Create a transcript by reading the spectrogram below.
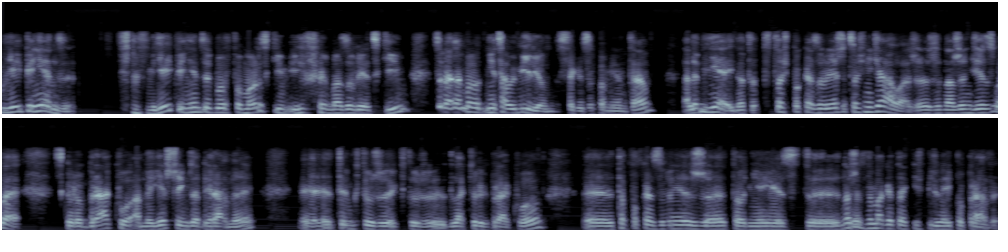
mniej pieniędzy. Mniej pieniędzy było w Pomorskim i w Mazowieckim, co wiadomo, niecały milion, z tego co pamiętam, ale mniej. No to, to coś pokazuje, że coś nie działa, że, że narzędzie jest złe. Skoro brakło, a my jeszcze im zabieramy, e, tym, którzy, którzy, dla których brakło, E, to pokazuje, że to nie jest, e, no, że wymaga to jakiejś pilnej poprawy.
